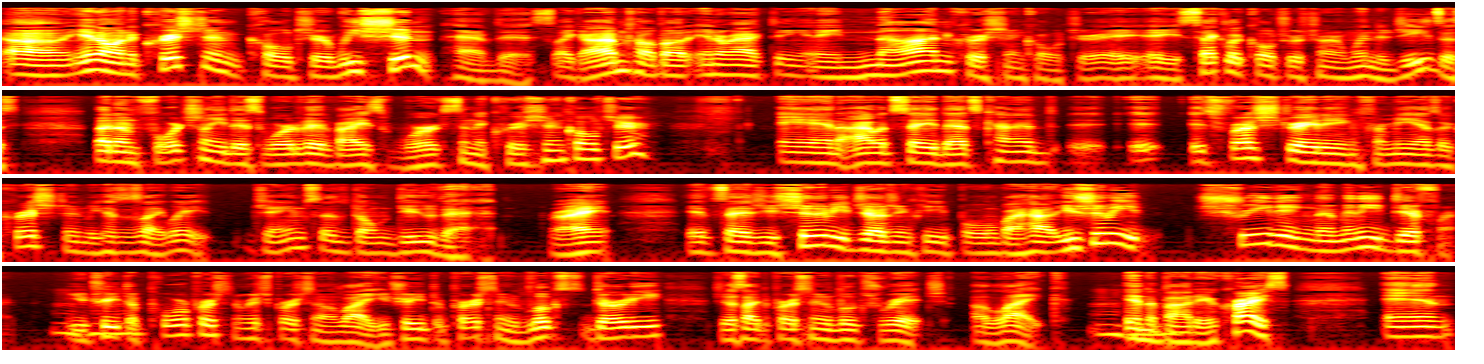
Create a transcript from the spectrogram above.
uh, you know, in a Christian culture, we shouldn't have this. Like, I'm talking about interacting in a non Christian culture, a, a secular culture trying to win to Jesus. But unfortunately, this word of advice works in a Christian culture. And I would say that's kind of, it, it's frustrating for me as a Christian because it's like, wait, James says don't do that, right? It says you shouldn't be judging people by how, you shouldn't be treating them any different. Mm-hmm. You treat the poor person, rich person alike. You treat the person who looks dirty just like the person who looks rich alike mm-hmm. in the mm-hmm. body of Christ. And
